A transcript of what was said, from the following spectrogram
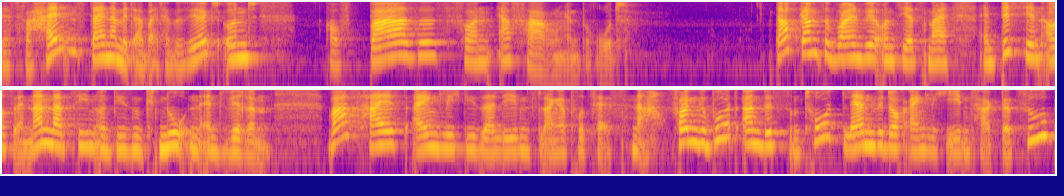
des Verhaltens deiner Mitarbeiter bewirkt und auf Basis von Erfahrungen beruht. Das Ganze wollen wir uns jetzt mal ein bisschen auseinanderziehen und diesen Knoten entwirren. Was heißt eigentlich dieser lebenslange Prozess? Na, von Geburt an bis zum Tod lernen wir doch eigentlich jeden Tag dazu.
